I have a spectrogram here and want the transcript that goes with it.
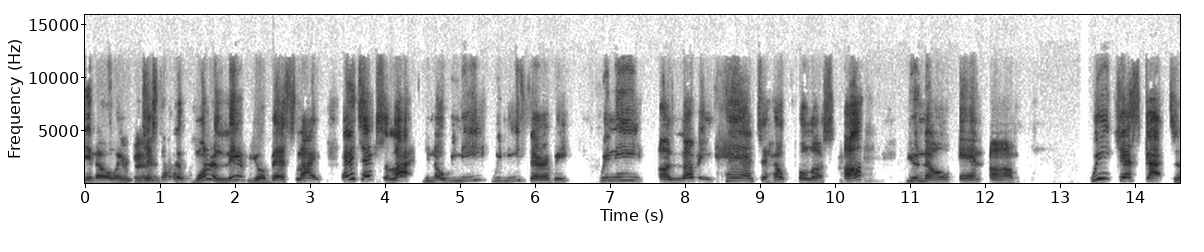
you know, and just gotta want to live your best life. And it takes a lot. You know, we need we need therapy. We need a loving hand to help pull us up, you know, and um we just got to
